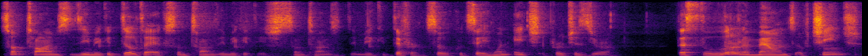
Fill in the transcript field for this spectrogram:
Sometimes they make it delta x, sometimes they make it h, sometimes they make it different. So it could say when h approaches zero, that's the little amount of change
